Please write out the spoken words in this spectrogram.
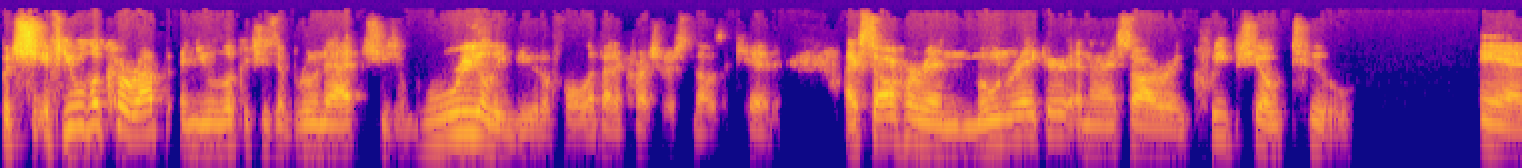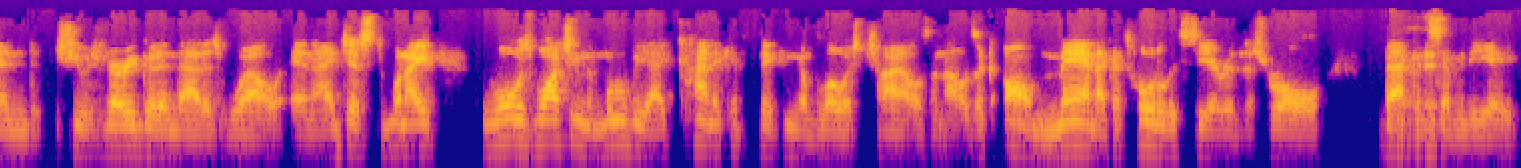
But she, if you look her up and you look at, she's a brunette. She's really beautiful. I've had a crush on her since I was a kid. I saw her in Moonraker, and then I saw her in Creep Show Two, and she was very good in that as well. And I just, when I was watching the movie, I kind of kept thinking of Lois Chiles, and I was like, oh man, I could totally see her in this role back in '78,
